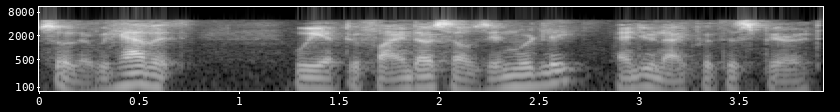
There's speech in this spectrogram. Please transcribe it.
So there we have it. We have to find ourselves inwardly and unite with the Spirit.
